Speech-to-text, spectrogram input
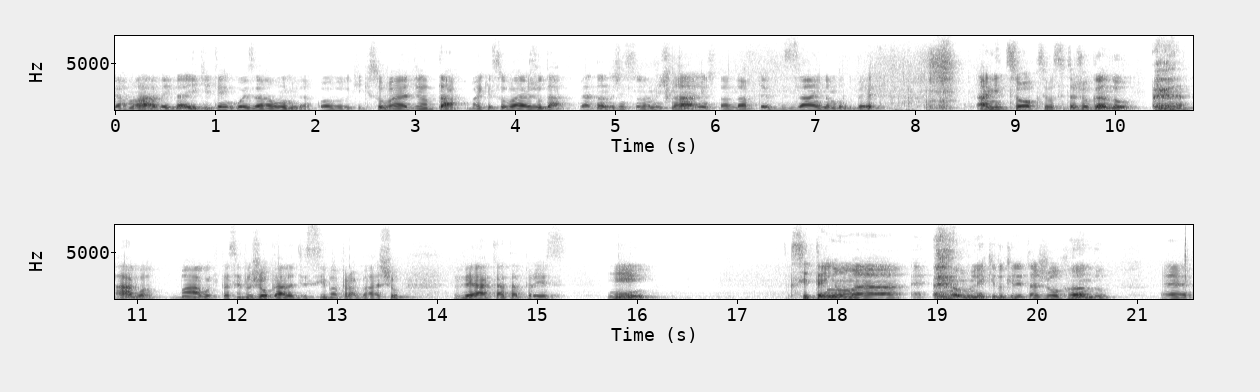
Gamara, e daí que tem coisa úmida? O que, que isso vai adiantar? Como é que isso vai ajudar? A gente está na Mishnah, a gente está no ter Design na Mudbet. A Nitzok, se você está jogando água, uma água que está sendo jogada de cima para baixo, vê a catapres, e se tem uma, um líquido que ele está jorrando é,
